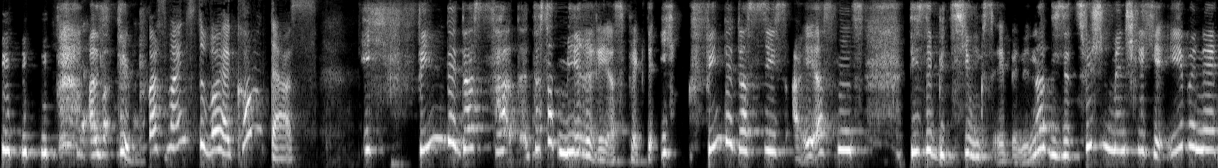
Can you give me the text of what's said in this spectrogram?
Als Tipp. Was meinst du, woher kommt das? Ich finde, das hat, das hat mehrere Aspekte. Ich finde, das ist erstens diese Beziehungsebene, ne? diese zwischenmenschliche Ebene,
